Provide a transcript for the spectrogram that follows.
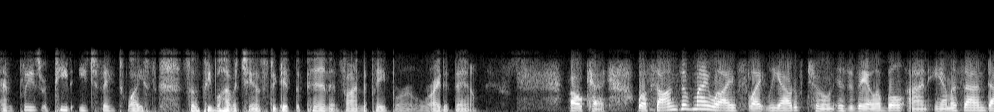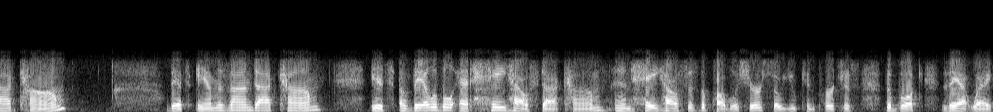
and please repeat each thing twice so people have a chance to get the pen and find the paper and write it down. Okay. Well, Songs of My Life, Slightly Out of Tune, is available on Amazon.com. That's Amazon.com. It's available at hayhouse.com, and Hay House is the publisher, so you can purchase the book that way.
